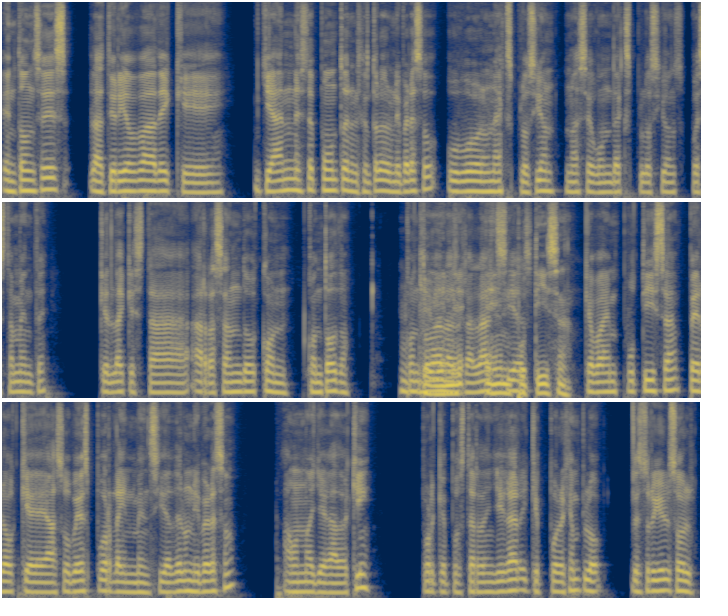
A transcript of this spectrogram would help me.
Entonces, la teoría va de que ya en este punto, en el centro del universo, hubo una explosión, una segunda explosión supuestamente, que es la que está arrasando con, con todo con Que todas las galaxias, que va en putiza, pero que a su vez por la inmensidad del universo aún no ha llegado aquí, porque pues tarda en llegar y que por ejemplo destruye el sol.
